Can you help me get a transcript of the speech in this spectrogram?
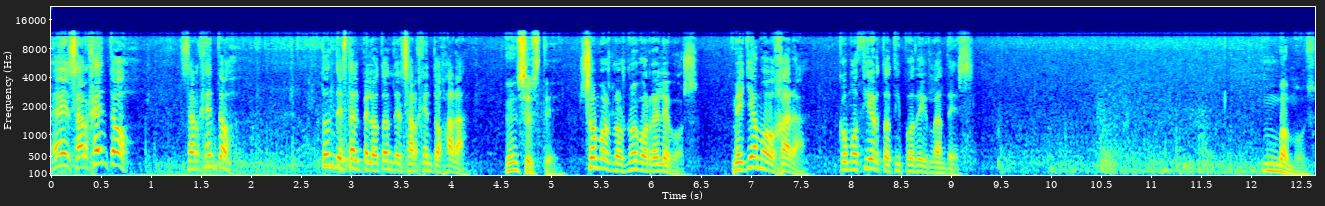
¡Eh, sargento! Sargento. ¿Dónde está el pelotón del sargento Jara? Es este. Somos los nuevos relevos. Me llamo O'Hara, como cierto tipo de irlandés. Vamos.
